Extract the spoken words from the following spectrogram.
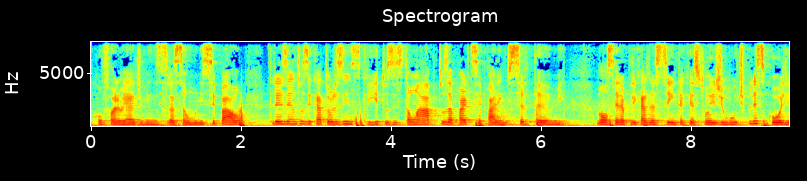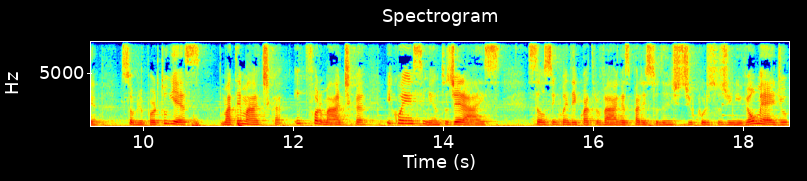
Conforme a administração municipal, 314 inscritos estão aptos a participarem do certame vão ser aplicadas 30 questões de múltipla escolha sobre português, matemática, informática e conhecimentos gerais. São 54 vagas para estudantes de cursos de nível médio,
